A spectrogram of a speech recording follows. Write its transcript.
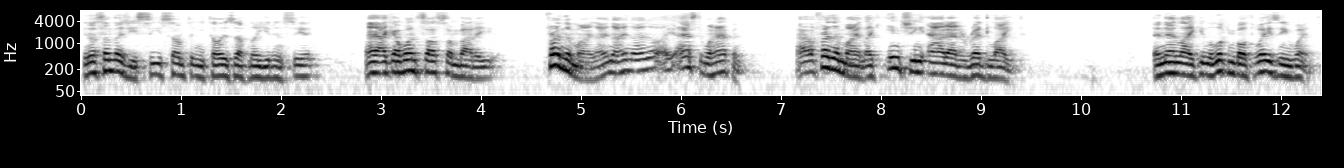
You know, sometimes you see something, you tell yourself, no, you didn't see it. I, like I once saw somebody, friend of mine, I know, I know, I, know, I asked him what happened. A friend of mine, like inching out at a red light. And then like, you know, looking both ways and he went.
